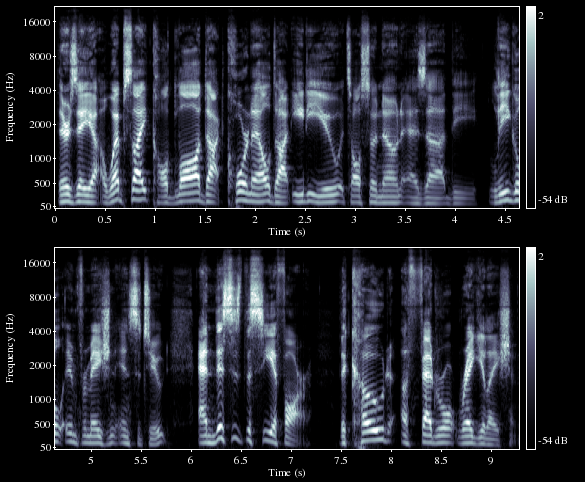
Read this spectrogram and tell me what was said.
There's a, a website called law.cornell.edu. It's also known as uh, the Legal Information Institute. And this is the CFR, the Code of Federal Regulation.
